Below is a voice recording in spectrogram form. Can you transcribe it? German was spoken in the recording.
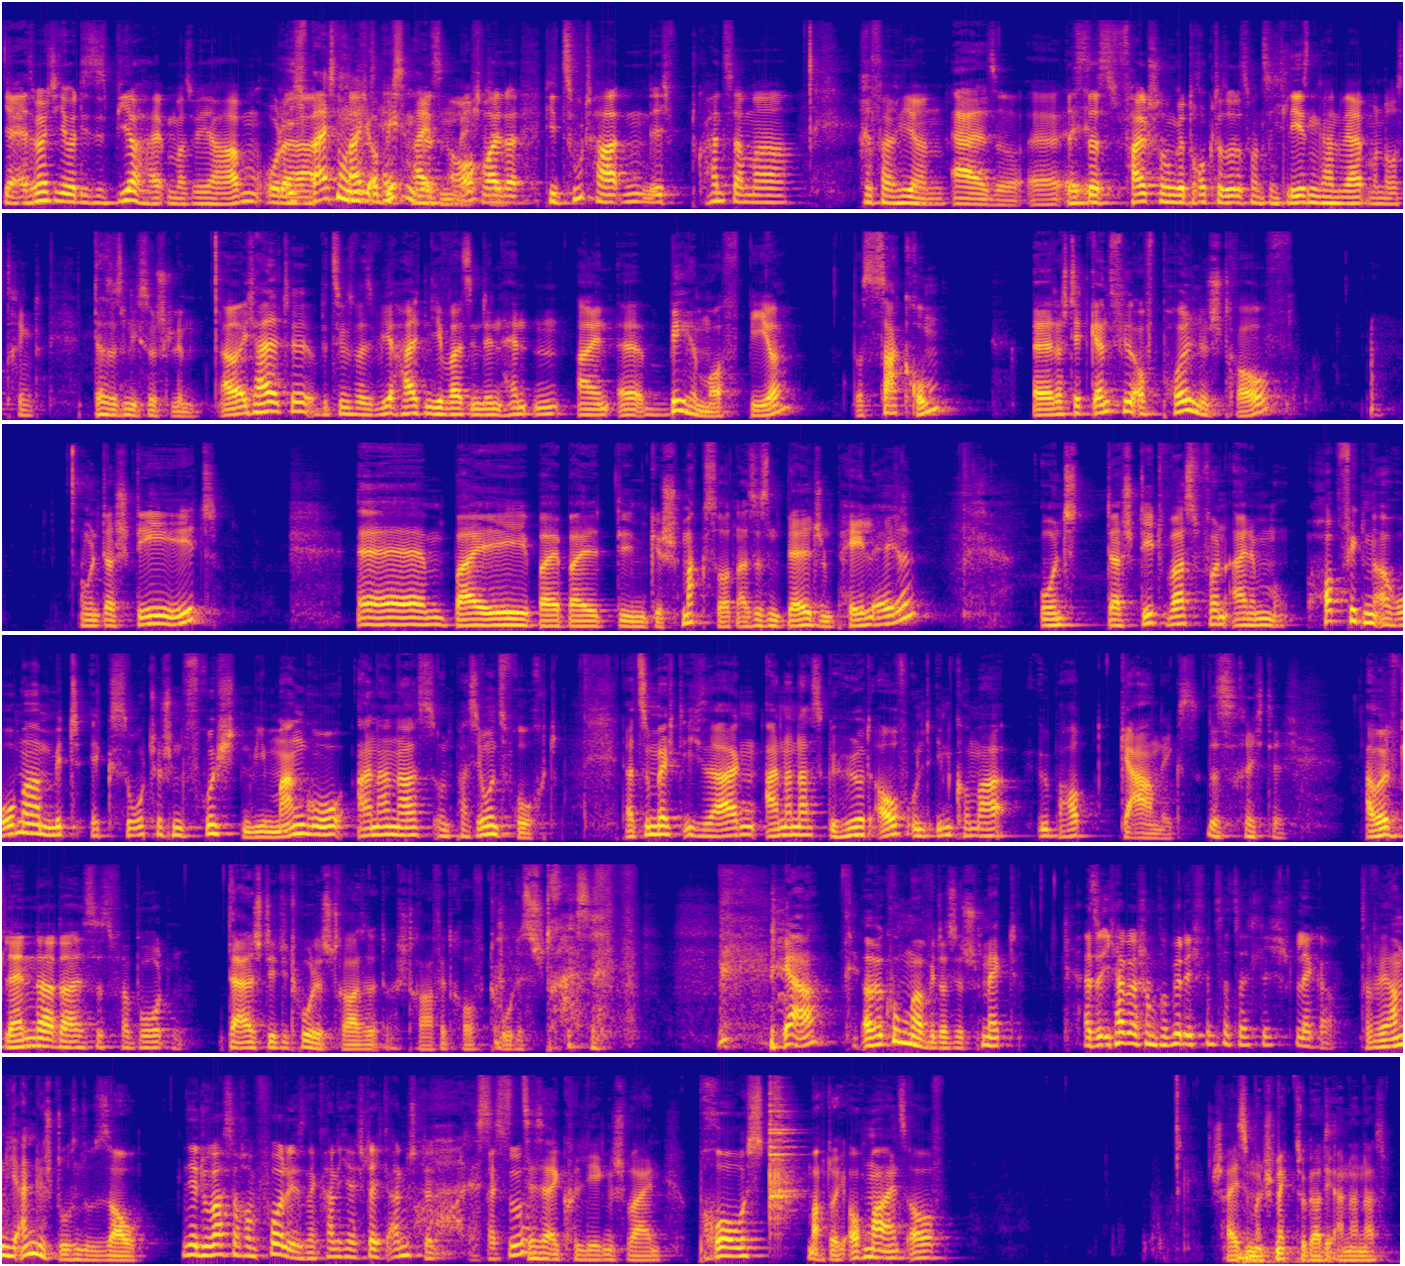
Ja, jetzt möchte ich aber dieses Bier hypen, was wir hier haben. Oder Ich weiß noch nicht, ob wir es hypen auch, möchte. weil da, die Zutaten, ich, du kannst ja mal referieren. Also, äh, Das ist das falsch rum gedruckte, so dass man es nicht lesen kann, während man daraus trinkt. Das ist nicht so schlimm. Aber ich halte, beziehungsweise wir halten jeweils in den Händen ein äh, Behemoth-Bier, das Sacrum. Äh, da steht ganz viel auf Polnisch drauf. Und da steht ähm, bei, bei, bei den Geschmackssorten, also es ist ein Belgian Pale Ale. Und da steht was von einem hopfigen Aroma mit exotischen Früchten wie Mango, Ananas und Passionsfrucht. Dazu möchte ich sagen, Ananas gehört auf und in Komma überhaupt gar nichts. Das ist richtig. Aber Länder, da ist es verboten. da steht die Todesstrafe Strafe drauf. Todesstraße. ja, aber wir gucken mal, wie das jetzt schmeckt. Also ich habe ja schon probiert, ich finde es tatsächlich lecker. So, Wir haben dich angestoßen, du Sau. Nee, du warst doch am Vorlesen, da kann ich ja schlecht anstellen. Oh, das, weißt ist, das ist ein Kollegenschwein. Prost. Macht euch auch mal eins auf. Scheiße, man schmeckt sogar die Ananas.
